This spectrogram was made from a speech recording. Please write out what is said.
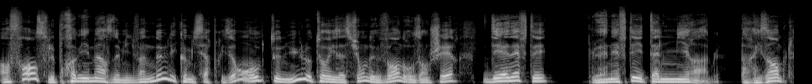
en France, le 1er mars 2022, les commissaires prisons ont obtenu l'autorisation de vendre aux enchères des NFT. Le NFT est admirable. Par exemple,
